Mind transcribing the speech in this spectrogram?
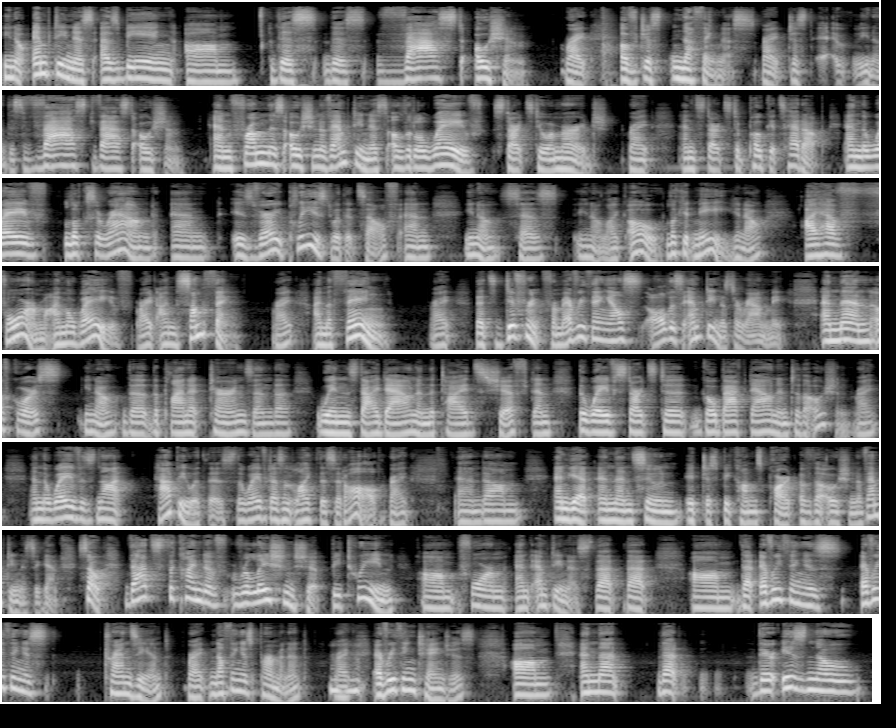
you know, emptiness as being, um, this, this vast ocean, right? Of just nothingness, right? Just, uh, you know, this vast, vast ocean and from this ocean of emptiness, a little wave starts to emerge, right? And starts to poke its head up. And the wave looks around and is very pleased with itself and, you know, says, you know, like, oh, look at me, you know, I have form. I'm a wave, right? I'm something, right? I'm a thing, right? That's different from everything else, all this emptiness around me. And then, of course, you know, the, the planet turns and the winds die down and the tides shift and the wave starts to go back down into the ocean, right? And the wave is not happy with this. The wave doesn't like this at all, right? And, um, and yet, and then soon it just becomes part of the ocean of emptiness again. So that's the kind of relationship between, um, form and emptiness that, that, um, that everything is, everything is transient, right? Nothing is permanent right? Mm-hmm. Everything changes. Um, and that, that there is no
